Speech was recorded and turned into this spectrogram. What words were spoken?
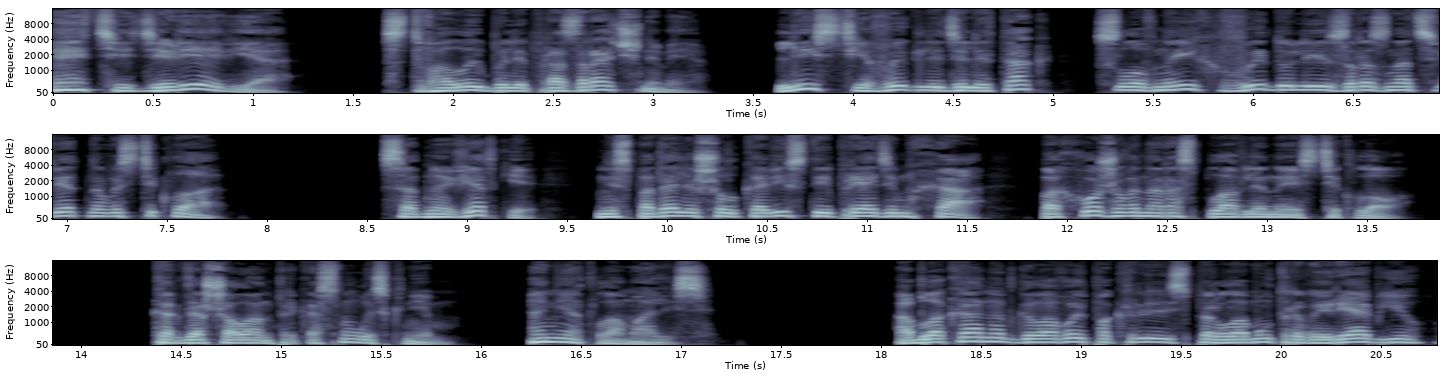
Эти деревья! Стволы были прозрачными, листья выглядели так, словно их выдули из разноцветного стекла. С одной ветки не спадали шелковистые пряди мха, похожего на расплавленное стекло. Когда Шалан прикоснулась к ним, они отломались. Облака над головой покрылись перламутровой рябью,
